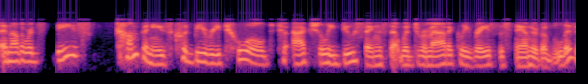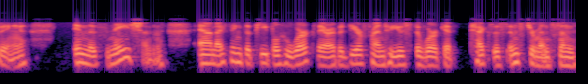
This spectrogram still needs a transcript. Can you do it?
In other words, these companies could be retooled to actually do things that would dramatically raise the standard of living in this nation. And I think the people who work there, I have a dear friend who used to work at Texas Instruments and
